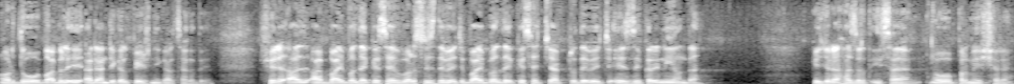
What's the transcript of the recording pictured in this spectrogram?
ਔਰ ਦੋ ਬਾਈਬਲ ਇਹ ਆਇਡੈਂਟੀਕਲ ਪੇਸ਼ ਨਹੀਂ ਕਰ ਸਕਦੇ। ਫਿਰ ਬਾਈਬਲ ਦੇ ਕਿਸੇ ਵਰਸਿਸ ਦੇ ਵਿੱਚ, ਬਾਈਬਲ ਦੇ ਕਿਸੇ ਚੈਪਟਰ ਦੇ ਵਿੱਚ ਇਹ ਜ਼ਿਕਰ ਹੀ ਨਹੀਂ ਹੁੰਦਾ ਕਿ ਜਿਹੜਾ ਹਜ਼ਰਤ ਈਸਾ ਹੈ, ਉਹ ਪਰਮੇਸ਼ਰ ਹੈ।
